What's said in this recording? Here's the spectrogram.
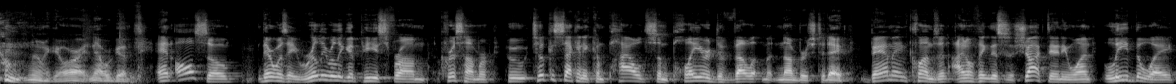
there we go. All right, now we're good. And also, there was a really, really good piece from Chris Hummer who took a second and compiled some player development numbers today. Bama and Clemson, I don't think this is a shock to anyone, lead the way.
